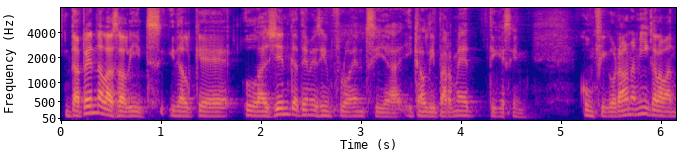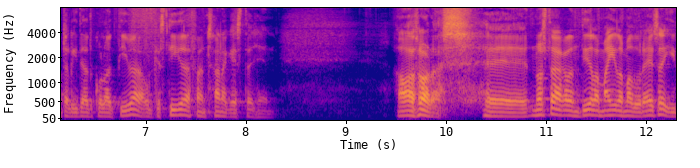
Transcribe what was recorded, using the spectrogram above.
Depèn de les elites i del que la gent que té més influència i que li permet, diguéssim, configurar una mica la mentalitat col·lectiva, el que estigui defensant aquesta gent. Aleshores, eh, no està garantida mai la maduresa i,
